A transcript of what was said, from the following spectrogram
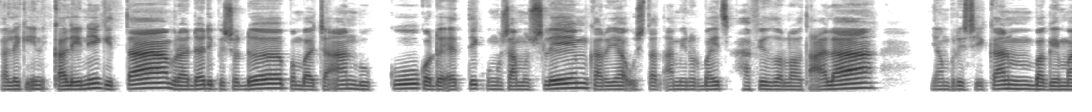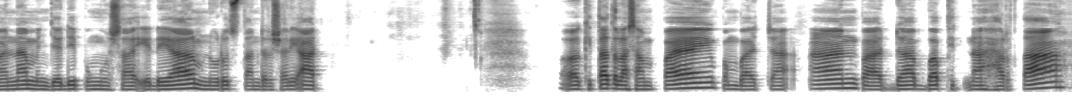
Kali ini, kali ini kita berada di episode pembacaan buku Kode Etik Pengusaha Muslim karya Ustadz Aminur Bait Hafizullah Ta'ala yang berisikan bagaimana menjadi pengusaha ideal menurut standar syariat. Eh, kita telah sampai pembacaan pada bab fitnah harta,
